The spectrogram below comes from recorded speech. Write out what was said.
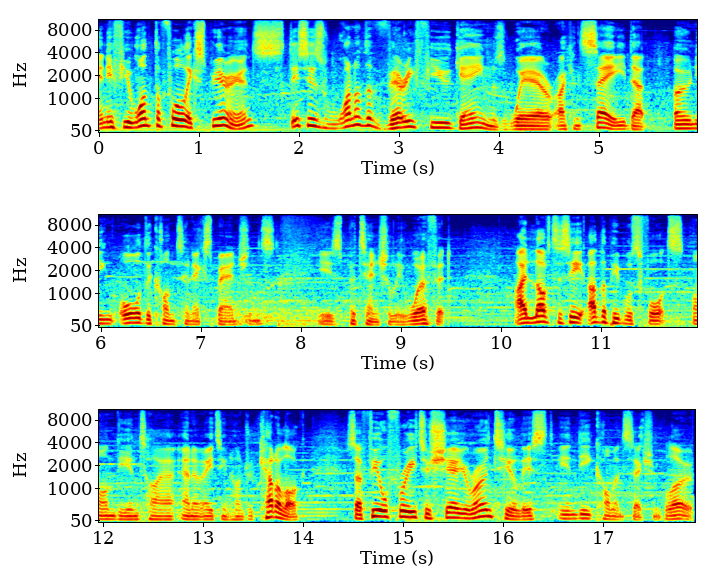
and if you want the full experience, this is one of the very few games where I can say that owning all the content expansions is potentially worth it. I'd love to see other people's thoughts on the entire Anno 1800 catalogue, so feel free to share your own tier list in the comment section below.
